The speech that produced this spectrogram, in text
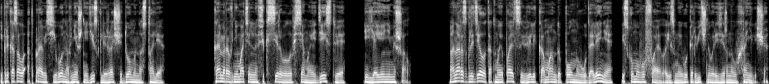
и приказала отправить его на внешний диск, лежащий дома на столе. Камера внимательно фиксировала все мои действия, и я ей не мешал. Она разглядела, как мои пальцы ввели команду полного удаления искомого файла из моего первичного резервного хранилища,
